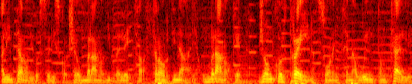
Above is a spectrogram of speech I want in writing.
All'interno di questo disco c'è un brano di bellezza straordinaria, un brano che John Coltrane suona insieme a Winton Kelly,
